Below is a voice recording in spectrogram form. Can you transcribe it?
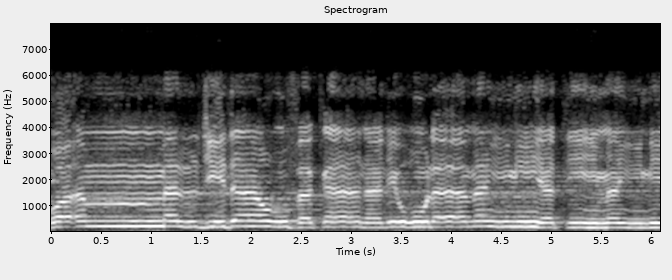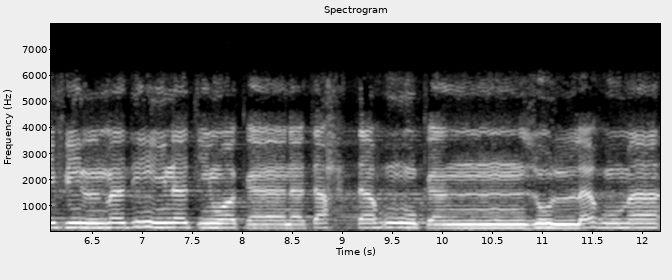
وَأَمَّا الْجِدَارُ فَكَانَ لِغُلَامَيْنِ يَتِيمَيْنِ فِي الْمَدِينَةِ وَكَانَ تَحْتَهُ كَنزٌ لَّهُمَا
